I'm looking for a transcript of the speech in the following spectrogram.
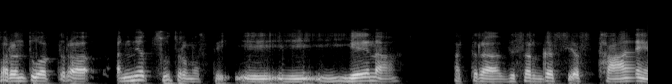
परन्तु अत्र अन्यत् सूत्रमस्ति येन अत्र विसर्गस्य स्थाने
